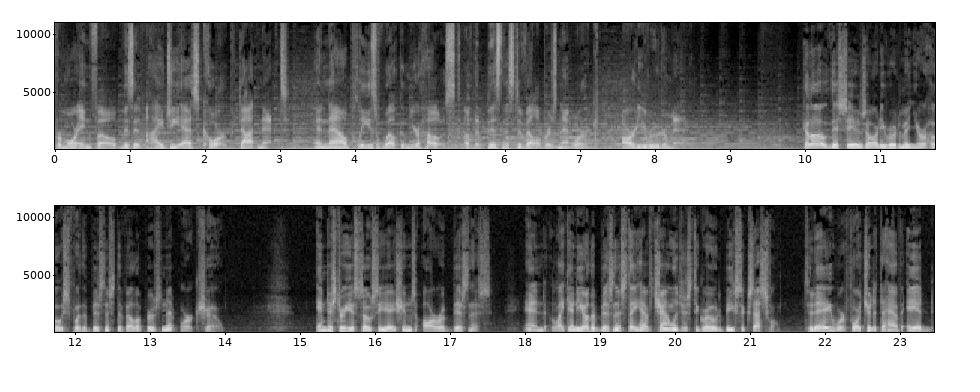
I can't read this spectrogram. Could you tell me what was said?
For more info, visit igscorp.net. And now, please welcome your host of the Business Developers Network, Artie Ruderman. Hello, this is Artie Ruderman, your host for the Business Developers Network show. Industry associations are a business. And like any other business, they have challenges to grow to be successful. Today, we're fortunate to have Ed,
